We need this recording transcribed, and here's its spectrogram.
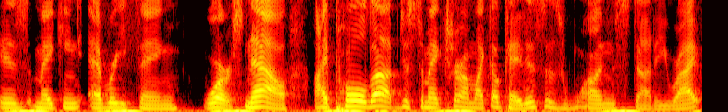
is making everything worse. Now, I pulled up just to make sure I'm like, okay, this is one study, right?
